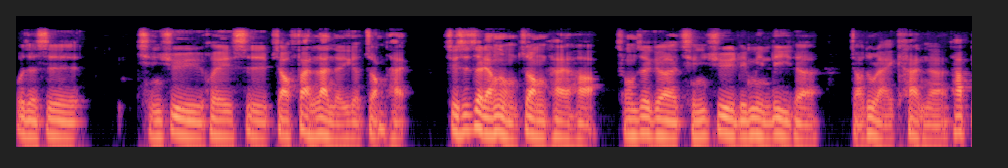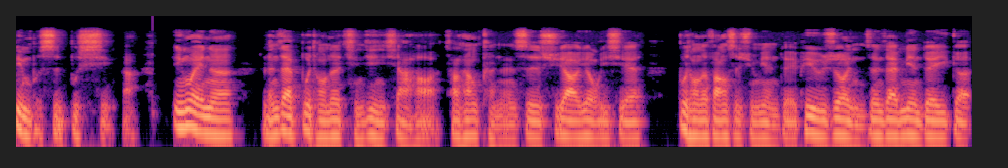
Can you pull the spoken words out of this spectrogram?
或者是。情绪会是比较泛滥的一个状态。其实这两种状态，哈，从这个情绪灵敏力的角度来看呢，它并不是不行啊。因为呢，人在不同的情境下，哈，常常可能是需要用一些不同的方式去面对。譬如说，你正在面对一个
